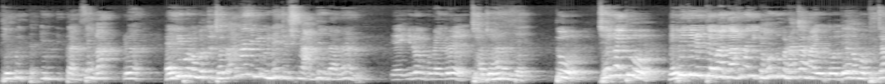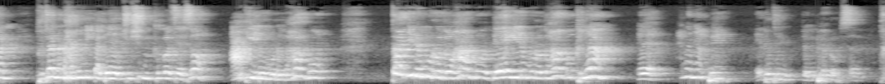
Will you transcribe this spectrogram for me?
되고 있다, 있다는 생각? 그래서 애기 보는 것도 저도 하나님이 은혜 주시면 안 된다는 예, 이런 고백을 자주 하는데 또 제가 또 예배 드릴 때마다 하나님께 헌금을 하잖아요. 또 내가 뭐 부자 부자는 아니니까 내 주신 그것에서 아기 이름으로도 하고 딸 이름으로도 하고 내 이름으로도 하고 그냥 예, 하나님 앞에 예배 드린 적이 별로 없어요. 다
